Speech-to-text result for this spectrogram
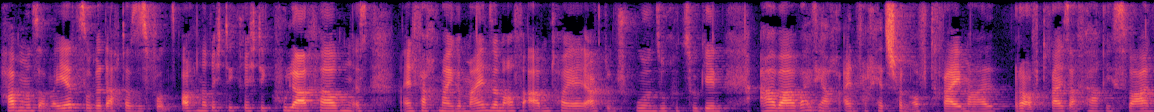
haben uns aber jetzt so gedacht, dass es für uns auch eine richtig, richtig coole Erfahrung ist, einfach mal gemeinsam auf Abenteuerjagd und Spurensuche zu gehen. Aber weil wir auch einfach jetzt schon auf dreimal oder auf drei Safaris waren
